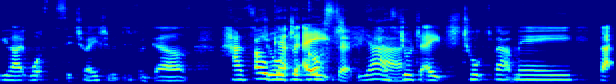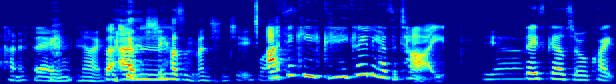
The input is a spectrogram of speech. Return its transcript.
be like, "What's the situation with the different girls? Has Oh, Georgia H? yeah. Has Georgia H talked about me? That kind of thing." No, but um, she hasn't mentioned you. I think he he clearly has a type. Yeah. Those girls are all quite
